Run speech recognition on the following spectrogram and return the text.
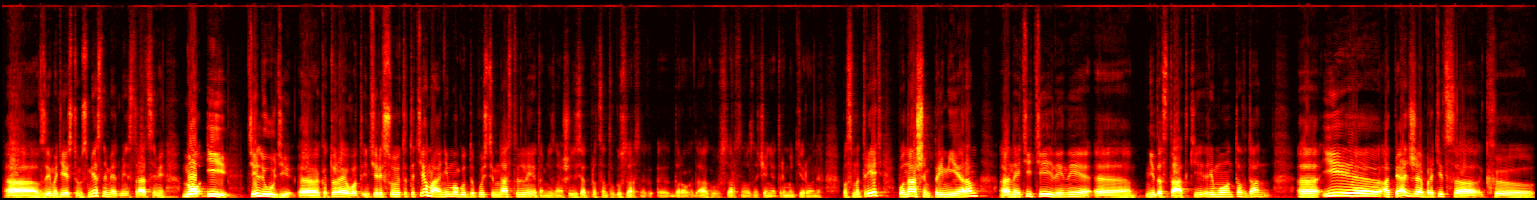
э, взаимодействуем с местными администрациями, но и те люди, которые вот интересуют эта тема, они могут, допустим, на остальные, там, не знаю, 60% государственных дорог, да, государственного значения отремонтированных, посмотреть по нашим примерам, найти те или иные недостатки ремонтов, да, Э, и опять же обратиться к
